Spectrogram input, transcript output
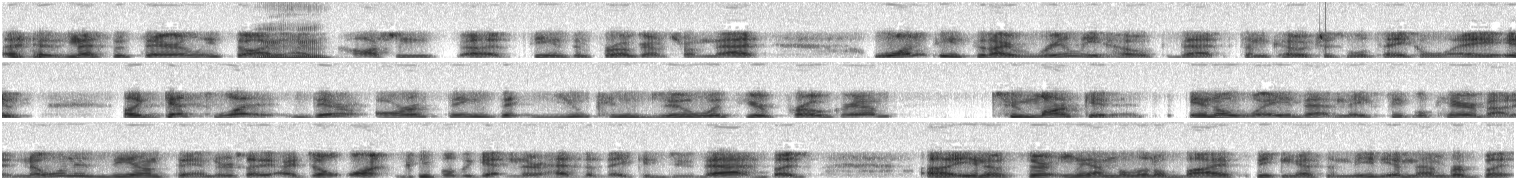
necessarily. So mm-hmm. I, I caution uh, teams and programs from that. One piece that I really hope that some coaches will take away is like, guess what? There are things that you can do with your program to market it in a way that makes people care about it. No one is Deion Sanders. I, I don't want people to get in their head that they can do that, but uh, you know, certainly I'm a little biased speaking as a media member, but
